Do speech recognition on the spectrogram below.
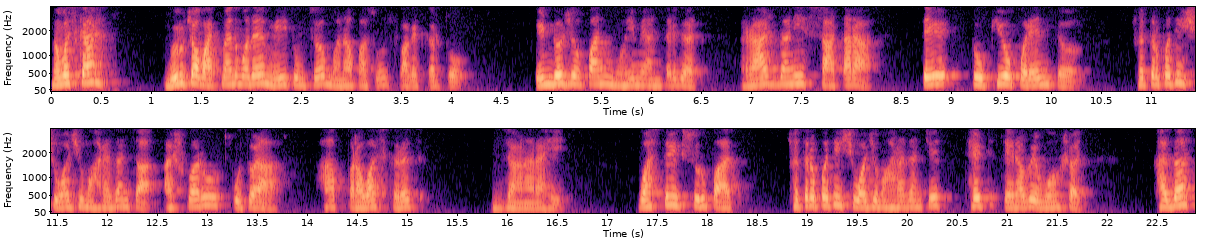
नमस्कार. गुरुच्या बातम्यांमध्ये मी तुमचं मनापासून स्वागत करतो. इंडो जपान मोहिमेअंतर्गत राजधानी सातारा ते टोकियोपर्यंत छत्रपती शिवाजी महाराजांचा अश्वारूढ पुतळा हा प्रवास करत जाणार आहे. वास्तविक स्वरूपात छत्रपती शिवाजी महाराजांचे थेट तेरावे वंशज खासदार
